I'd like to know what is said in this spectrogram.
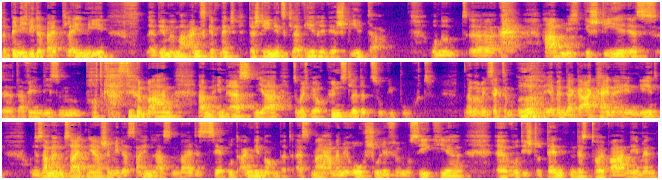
da bin ich wieder bei Play Me. Äh, wir haben immer Angst gehabt, Mensch, da stehen jetzt Klaviere, wer spielt da? Und, und äh, haben, ich gestehe es, äh, darf ich in diesem Podcast ja machen, haben im ersten Jahr zum Beispiel auch Künstler dazu gebucht. Aber wir gesagt haben, oh, ja, wenn da gar keiner hingeht. Und das haben wir im zweiten Jahr schon wieder sein lassen, weil das sehr gut angenommen wird. Erstmal haben wir eine Hochschule für Musik hier, äh, wo die Studenten das toll wahrnehmen,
